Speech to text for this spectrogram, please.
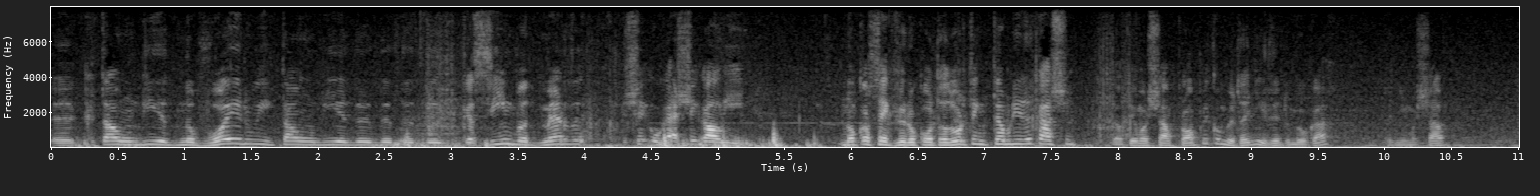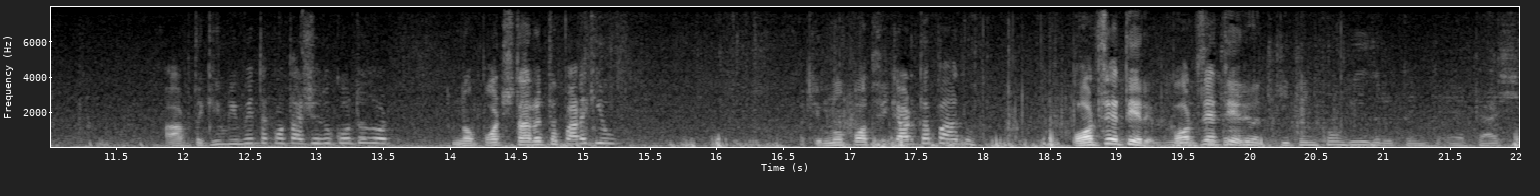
eh, que está um dia de nevoeiro e está um dia de, de, de, de- de cacimba, de merda. Chega- o gajo chega ali, não consegue ver o contador, tem que te abrir a caixa. Ele tem uma chave própria, como eu tenho dentro do meu carro. Tenho uma chave. Abre-te aquilo e vê-te a contagem do contador. Não podes estar a tapar aquilo. Aquilo não pode ficar tapado. Podes é ter, podes é Aqui tem ter. outro, Aqui tem com vidro, tem a caixa,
